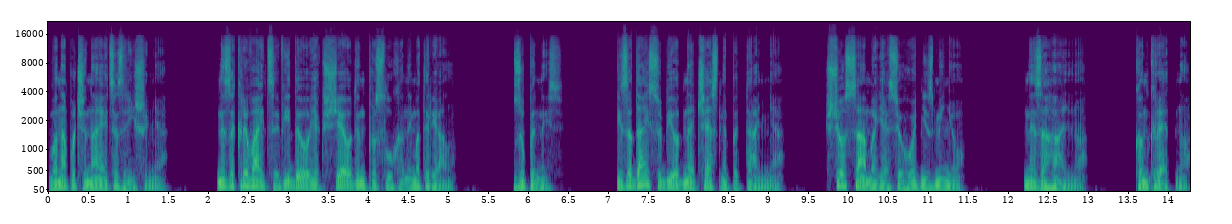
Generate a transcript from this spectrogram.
вона починається з рішення. Не закривай це відео як ще один прослуханий матеріал. Зупинись. І задай собі одне чесне питання що саме я сьогодні зміню? Не загально, конкретно.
